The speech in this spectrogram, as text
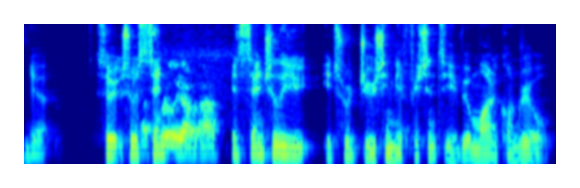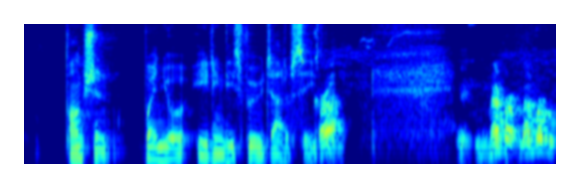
Yeah. So, so That's really how it essentially, it's reducing the efficiency of your mitochondrial function when you're eating these foods out of season. Correct. Remember, remember,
